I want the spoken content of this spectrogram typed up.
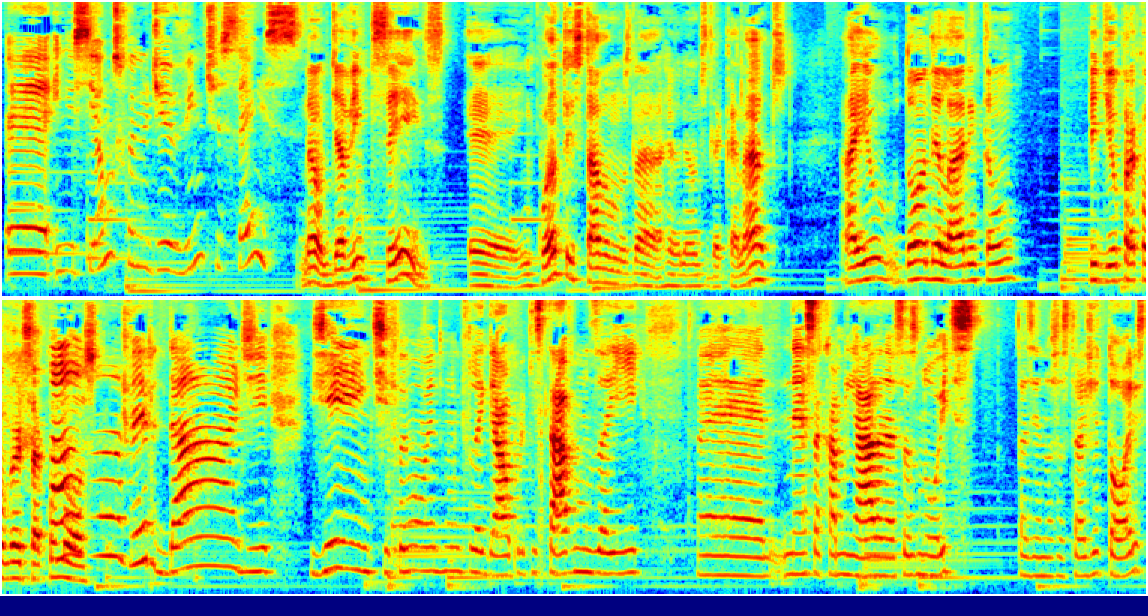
É, iniciamos, foi no dia 26? Não, dia 26, é, enquanto estávamos na reunião dos decanatos, aí o Dom Adelar, então, pediu para conversar conosco. Ah, verdade! Gente, foi um momento muito legal, porque estávamos aí é, nessa caminhada, nessas noites, fazendo nossas trajetórias,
